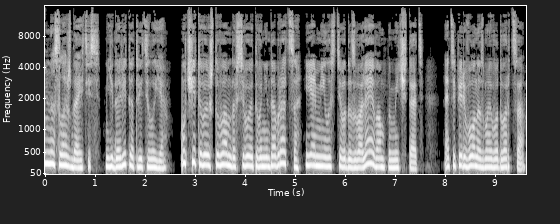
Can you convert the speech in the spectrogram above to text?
«Наслаждайтесь», — ядовито ответила я. «Учитывая, что вам до всего этого не добраться, я милостиво дозволяю вам помечтать. А теперь вон из моего дворца».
